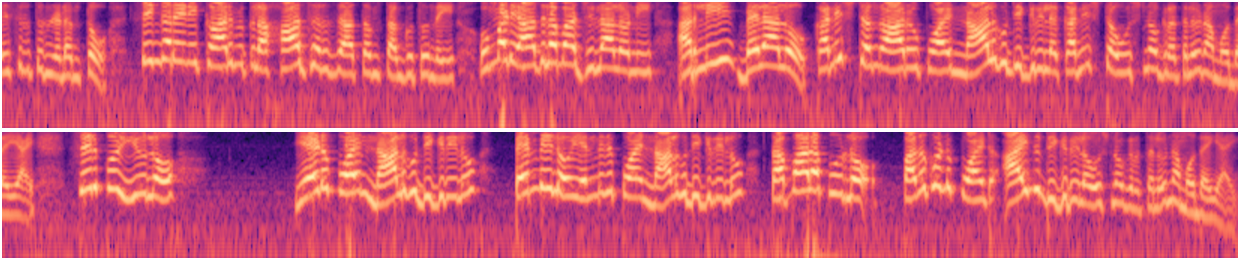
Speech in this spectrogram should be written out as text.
విసురుతుండటంతో సింగరేణి కార్మికుల హాజరు శాతం తగ్గుతుంది. ఉమ్మడి ఆదిలాబాద్ జిల్లాలోని అర్లీ బెలాలో కనిష్టంగా ఆరు పాయింట్ నాలుగు డిగ్రీల కనిష్ట ఉష్ణోగ్రతలు నమోదయ్యాయి. సిర్పూర్ యూలో ఏడు పాయింట్ నాలుగు డిగ్రీలు పెంబిలో ఎనిమిది పాయింట్ నాలుగు డిగ్రీలు తపాలపూర్లో పదకొండు పాయింట్ ఐదు డిగ్రీల ఉష్ణోగ్రతలు నమోదయ్యాయి.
